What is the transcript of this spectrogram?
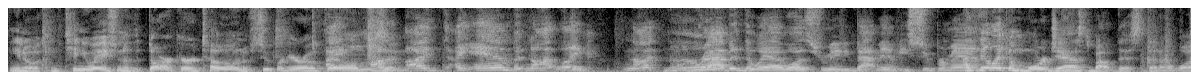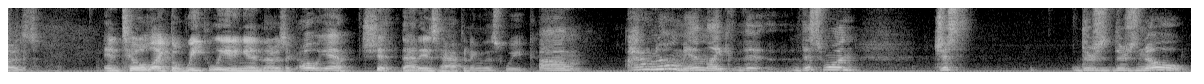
you know, a continuation of the darker tone of superhero films I, I'm- and I, I am, but not like not No. rabid the way I was for maybe Batman v Superman. I feel like I'm more jazzed about this than I was until like the week leading in. That I was like, oh yeah, shit, that is happening this week. Um, I don't know, man. Like the this one, just there's there's no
